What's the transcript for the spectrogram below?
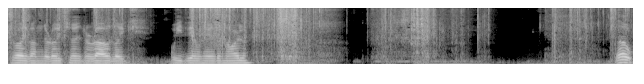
drive on the right side of the road like we do here in Ireland. So,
